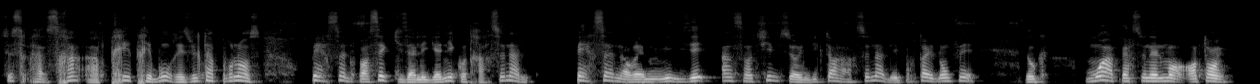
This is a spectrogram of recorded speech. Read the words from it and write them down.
ce sera, un très très bon résultat pour Lens. Personne pensait qu'ils allaient gagner contre Arsenal. Personne n'aurait misé un centime sur une victoire à Arsenal et pourtant ils l'ont fait. Donc moi personnellement en tant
